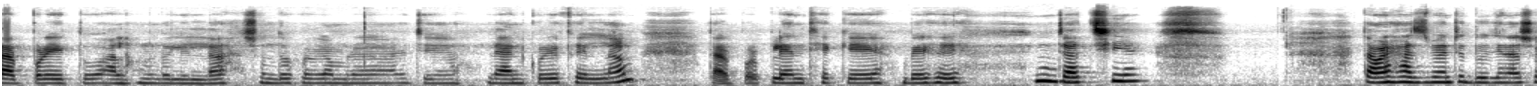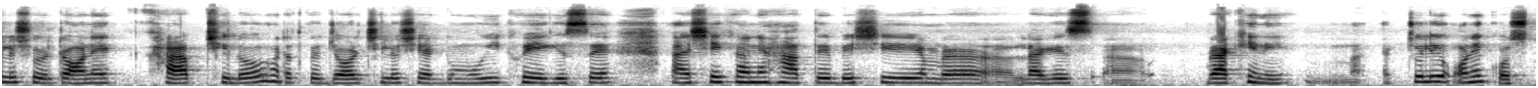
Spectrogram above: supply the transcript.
তারপরে তো আলহামদুলিল্লাহ সুন্দরভাবে আমরা যে ল্যান্ড করে ফেললাম, তারপর প্লেন থেকে বের হয়ে যাচ্ছি। তো আমার হাজব্যান্ডের দুদিন আসলে শরীরটা অনেক খারাপ ছিল, হঠাৎ করে জ্বর ছিল, সে একদম উইক হয়ে গেছে। সেখানে হাতে বেশি আমরা লাগেজ রাখিনি। অ্যাকচুয়ালি অনেক কষ্ট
